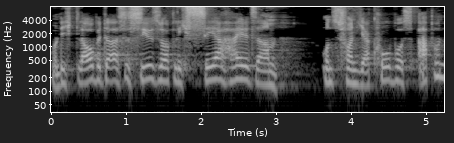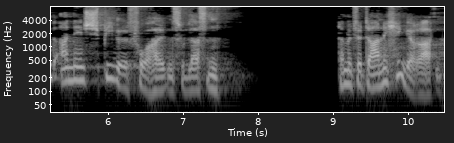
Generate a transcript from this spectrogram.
Und ich glaube, da ist es seelsorglich sehr heilsam, uns von Jakobus ab und an den Spiegel vorhalten zu lassen, damit wir da nicht hingeraten.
